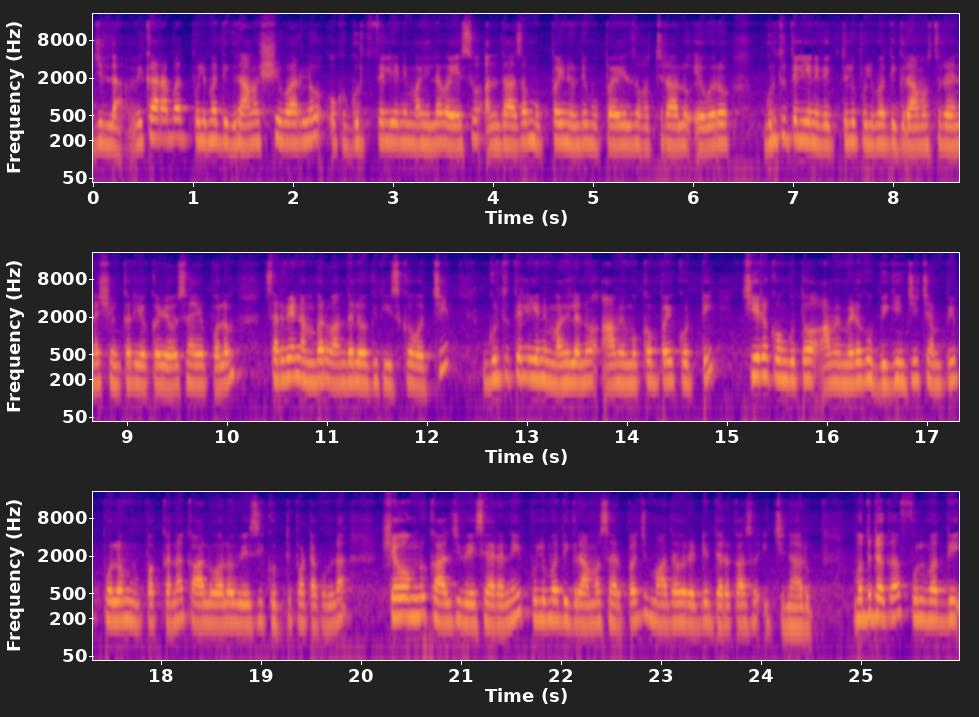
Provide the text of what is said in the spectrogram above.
జిల్లా వికారాబాద్ పులిమది గ్రామ శివార్లో ఒక గుర్తు తెలియని మహిళ వయసు అందాజ ముప్పై నుండి ముప్పై ఐదు సంవత్సరాలు ఎవరో గుర్తు తెలియని వ్యక్తులు పులిమది గ్రామస్తుడైన శంకర్ యొక్క వ్యవసాయ పొలం సర్వే నంబర్ వందలోకి తీసుకువచ్చి గుర్తు తెలియని మహిళను ఆమె ముఖంపై కొట్టి చీర కొంగుతో ఆమె మెడకు బిగించి చంపి పొలం పక్కన కాలువలో వేసి గుర్తుపట్టకుండా శవంను కాల్చివేశారని పులిమది గ్రామ సర్పంచ్ మాధవరెడ్డి దరఖాస్తు ఇచ్చినారు. మొదటగా పులిమద్ది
